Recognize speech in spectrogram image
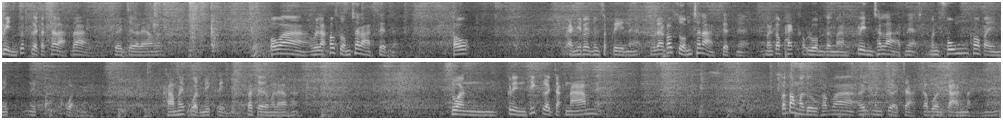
กลิ่นก็เกิดจากฉลากได้ เคยเจอแล้วนะเพราะว่าเวลาเขาสวมฉลากเสร็จเนี่ยเขาอันนี้เป็นเป็นสกรีนนะฮะเวลาเขาสวมฉลากเสร็จเนี่ยมันก็แพ็ครวมกันมากลิ่นฉลากเนี่ยมันฟุ้งเข้าไปในในปากขวดนะ ทำให้ขวดมีกลิ่นก็เจอมาแล้วฮะส่วนกลิ่นที่เกิดจากน้ำเนี่ย ก็ต้องมาดูครับว่าเอ้ยมันเกิดจากกระบวนการไหนนะฮะ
